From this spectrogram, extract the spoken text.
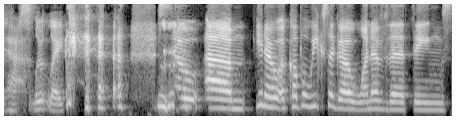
Yeah. Absolutely. so, um, you know, a couple weeks ago, one of the things,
